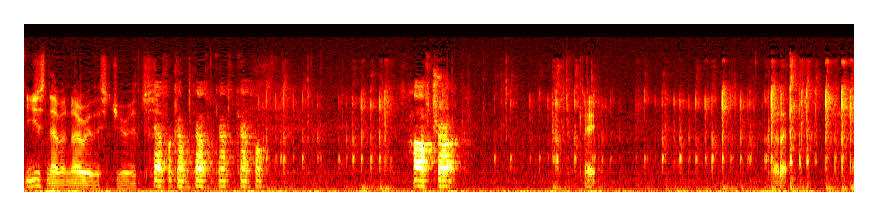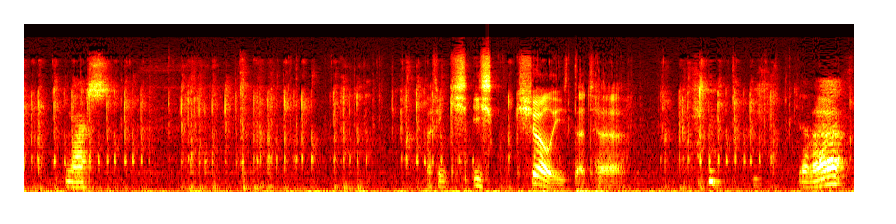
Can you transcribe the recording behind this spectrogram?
You just never know with this druid. Careful, careful, careful, careful, careful. Half trap. Okay. Got it. Nice. I think he's surely he's dead here. Get it.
